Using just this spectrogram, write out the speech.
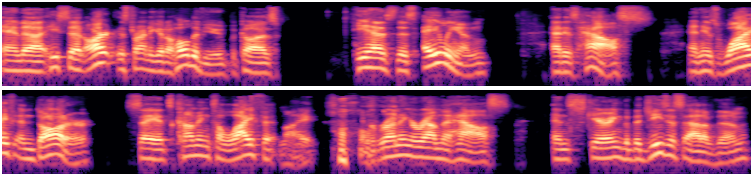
And uh, he said, Art is trying to get a hold of you because he has this alien at his house, and his wife and daughter say it's coming to life at night and running around the house and scaring the bejesus out of them.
